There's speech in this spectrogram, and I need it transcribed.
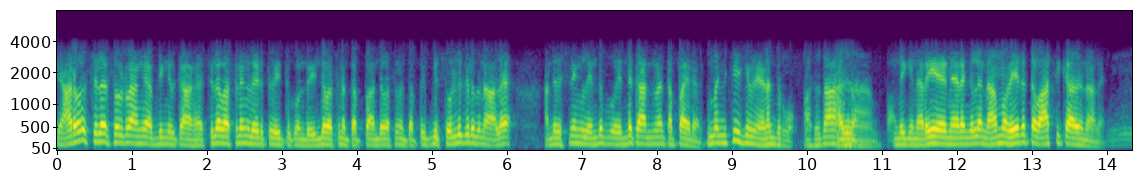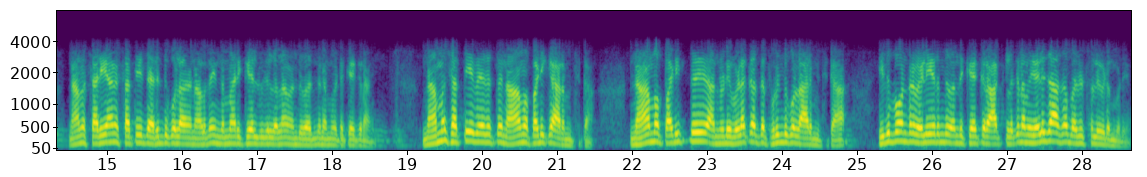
யாரோ சிலர் சொல்றாங்க அப்படிங்கறதுக்காக சில வசனங்களை எடுத்து வைத்துக்கொண்டு இந்த வசனம் தப்பு அந்த வசனம் தப்பு இப்படி சொல்லுகிறதுனால அந்த விஷயங்கள் எந்த எந்த காரணம் தப்பாயிராது நம்ம நித்திய ஜீவனை இழந்துருவோம். அதுதான். இன்னைக்கு நிறைய நேரங்கள்ல நாம வேதத்தை வாசிக்காததுனால. நாம சரியான சத்தியத்தை அறிந்து கொள்ளாதனாலதான் இந்த மாதிரி கேள்விகள் எல்லாம் வந்து வந்து நம்ம கிட்ட கேக்குறாங்க. நாம சத்திய வேதத்தை நாம படிக்க ஆரம்பிச்சுட்டான். நாம படித்து அதனுடைய விளக்கத்தை புரிந்து கொள்ள ஆரம்பிச்சுட்டா இது போன்ற வெளியிருந்து வந்து கேட்கிற ஆட்களுக்கு நம்ம எளிதாக பதில் சொல்லிவிட முடியும்.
